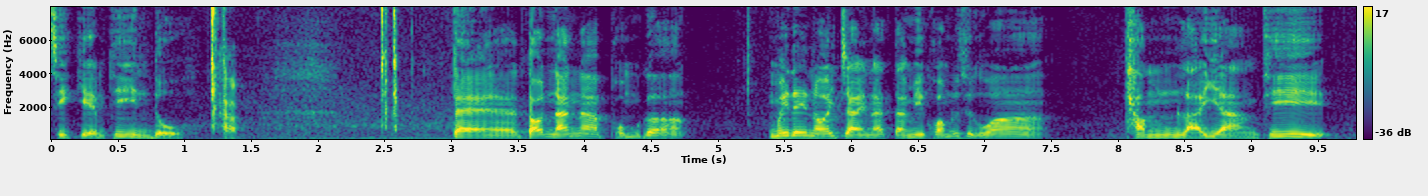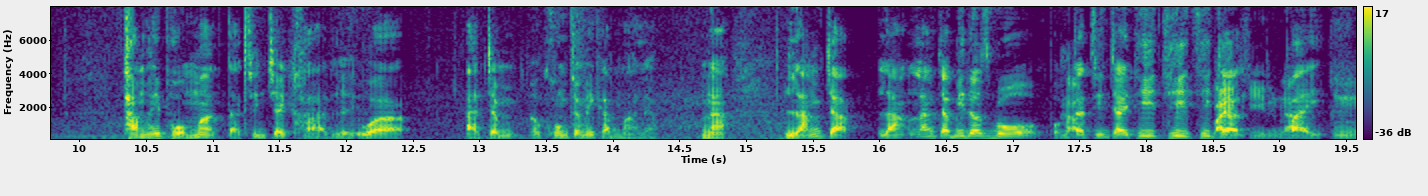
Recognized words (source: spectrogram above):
ซีเกมที่อินโด ครับ แต่ตอนนั้นนะผมก็ไม่ได้น้อยใจนะ แต่มีความรู้สึกว่า ทำหลายอย่างที่ทำให้ผมอะตัดสินใจขาดเลยว่าอาจจะเอ่อคงจะไม่กลับมาแล้วนะหลังจากหลังหลังจากมิดเดิลสโบรผมครับตัดสินใจที่ที่ที่ไปจะทีหนึ่งนะไป อืม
